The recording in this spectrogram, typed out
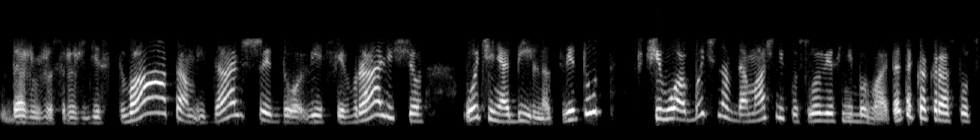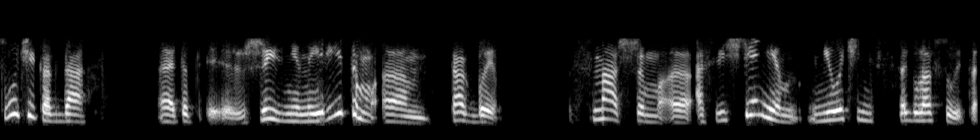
даже уже с Рождества там и дальше, до весь февраль еще, очень обильно цветут, чего обычно в домашних условиях не бывает. Это как раз тот случай, когда этот э, жизненный ритм э, как бы с нашим э, освещением не очень согласуется.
